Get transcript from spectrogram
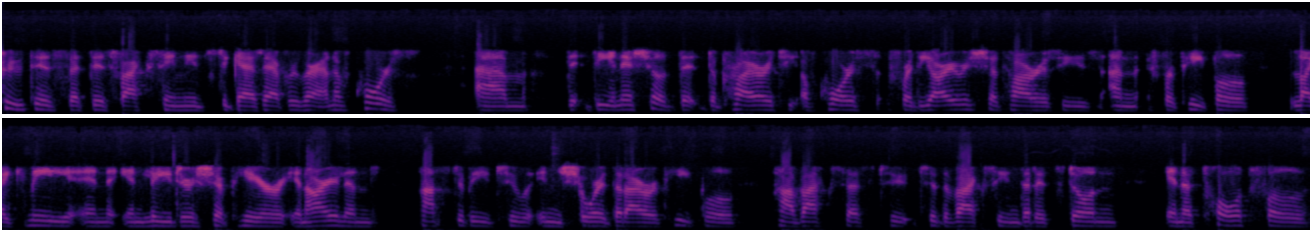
truth is that this vaccine needs to get everywhere, and of course, um, the, the, initial the, the priority, of course, for the Irish authorities and for people like me in in leadership here in Ireland has to be to ensure that our people have access to to the vaccine, that it's done in a thoughtful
